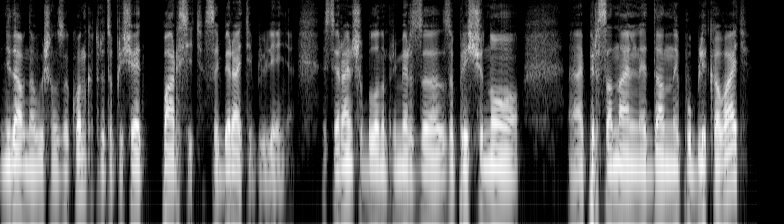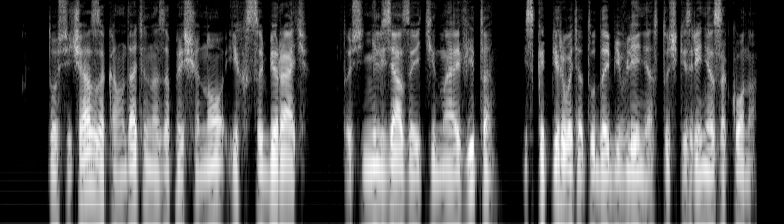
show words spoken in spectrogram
недавно вышел закон, который запрещает парсить, собирать объявления. Если раньше было, например, за- запрещено э, персональные данные публиковать, то сейчас законодательно запрещено их собирать. То есть нельзя зайти на Авито и скопировать оттуда объявление с точки зрения закона.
